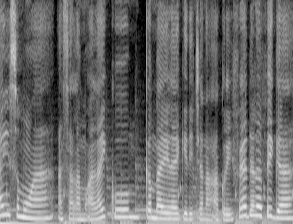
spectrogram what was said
Hai semua, Assalamualaikum. Kembali lagi di channel aku Rive Della Vega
